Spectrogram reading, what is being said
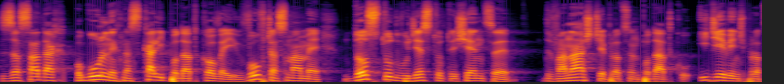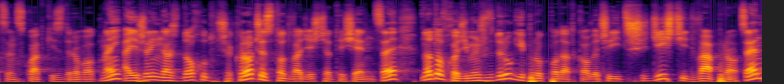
zasadach ogólnych na skali podatkowej, wówczas mamy do 120 tysięcy 12% podatku i 9% składki zdrowotnej, a jeżeli nasz dochód przekroczy 120 tysięcy, no to wchodzimy już w drugi próg podatkowy, czyli 32%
